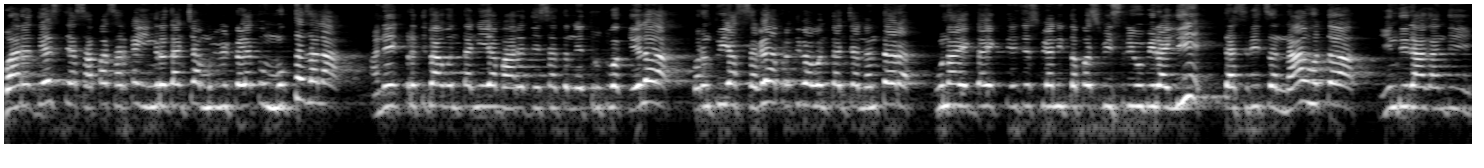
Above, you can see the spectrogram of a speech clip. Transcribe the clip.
भारत देश त्या सापासारख्या इंग्रजांच्या विळकळ्यातून मुक्त झाला. अनेक प्रतिभावंतांनी या भारत देशाचं नेतृत्व केलं. परंतु या सगळ्या प्रतिभावंतांच्या नंतर पुन्हा एकदा एक तेजस्वी आणि तपस्वी स्त्री उभी राहिली. त्या स्त्रीचं नाव होतं इंदिरा गांधी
